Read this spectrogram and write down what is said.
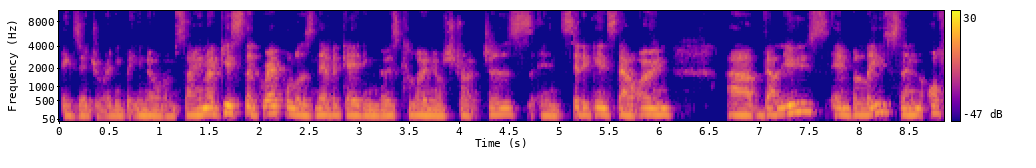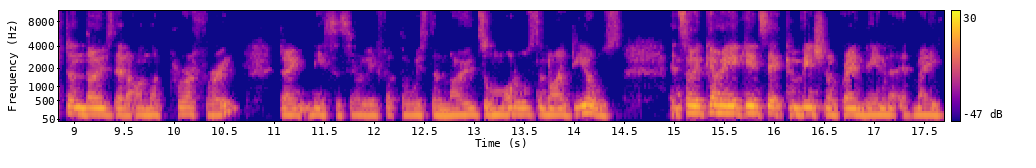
Exaggerating, but you know what I'm saying. I guess the grapple is navigating those colonial structures and set against our own uh, values and beliefs and often those that are on the periphery don't necessarily fit the Western modes or models and ideals. And so going against that conventional grain then it may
